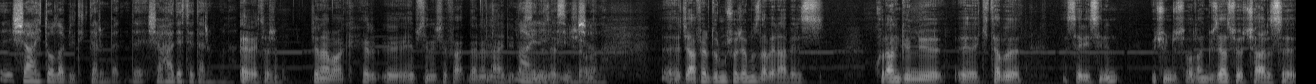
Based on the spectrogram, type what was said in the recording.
E, şahit olabildiklerim ben de şehadet ederim buna. Evet hocam. Cenab-ı Hak her, e, hepsinin şefaatlerine nail eylesin, nail eylesin inşallah. inşallah. E, Cafer Durmuş hocamızla beraberiz. Kur'an Günlüğü e, kitabı serisinin üçüncüsü olan Güzel Söz Çağrısı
